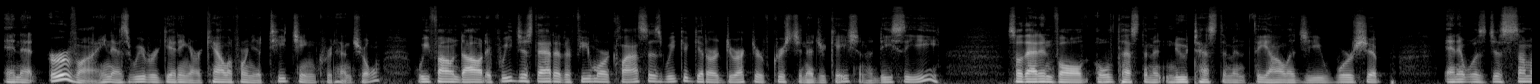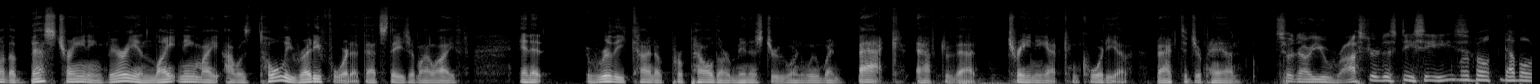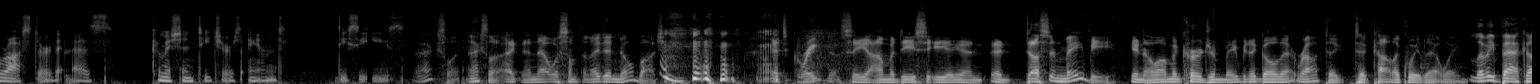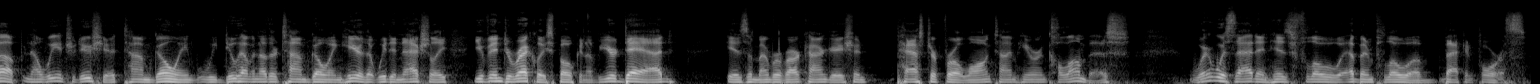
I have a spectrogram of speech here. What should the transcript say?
And at Irvine, as we were getting our California teaching credential, we found out if we just added a few more classes, we could get our Director of Christian Education, a DCE. So that involved Old Testament, New Testament theology, worship, and it was just some of the best training, very enlightening. My I was totally ready for it at that stage of my life, and it really kind of propelled our ministry when we went back after that training at Concordia, back to Japan. So now are you rostered as DCEs? We're both double rostered as commissioned teachers and DCEs. Excellent, excellent. I, and that was something I didn't know about you. it's great to see I'm a DCE, and, and Dustin maybe. You know, I'm encouraging maybe to go that route to, to colloquy that way. Let me back up. Now we introduce you, Tom Going. We do have another Tom Going here that we didn't actually. You've indirectly spoken of. Your dad is a member of our congregation, pastor for a long time here in Columbus. Where was that in his flow, ebb and flow of back and forth?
